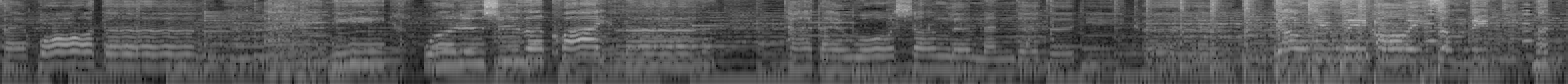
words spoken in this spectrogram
才获得？爱你，我认识了快乐，他带我上了难得的一课。有了你开心啲，乜都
